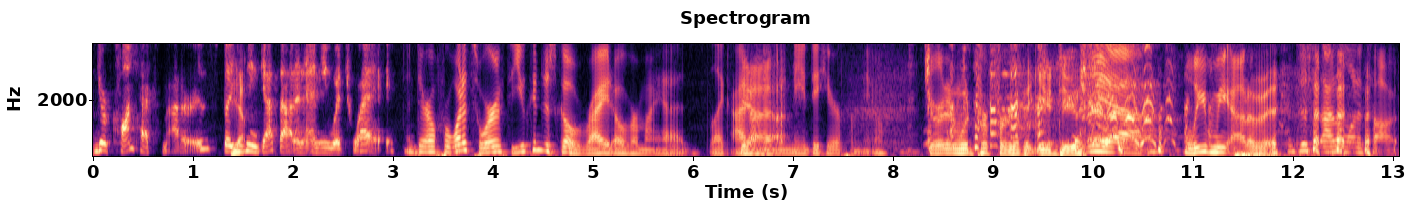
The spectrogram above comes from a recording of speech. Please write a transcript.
Your context matters, but you can get that in any which way. And Darrell, for what it's worth, you can just go right over my head. Like I yeah. don't even need to hear from you. Jordan would prefer that you do. Yeah. Leave me out of it. Just I don't want to talk.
